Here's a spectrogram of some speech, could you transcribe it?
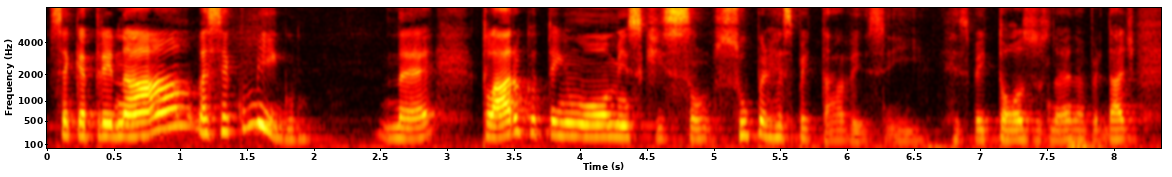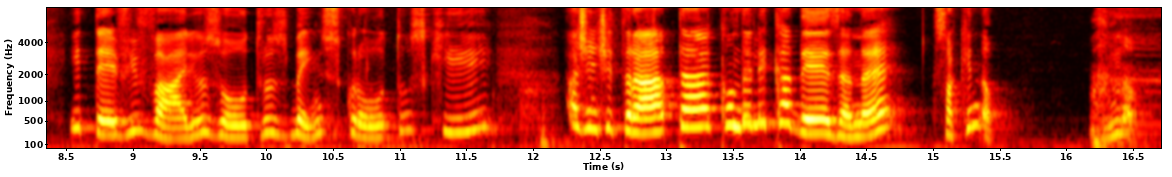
você quer treinar, vai ser comigo, né? Claro que eu tenho homens que são super respeitáveis e respeitosos, né, na verdade. E teve vários outros bem escrotos que a gente trata com delicadeza, né? Só que não. Não.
